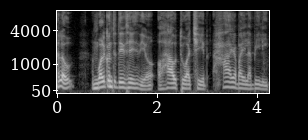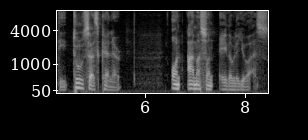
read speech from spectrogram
Hello and welcome to this video on how to achieve high availability to Zscaler on Amazon AWS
